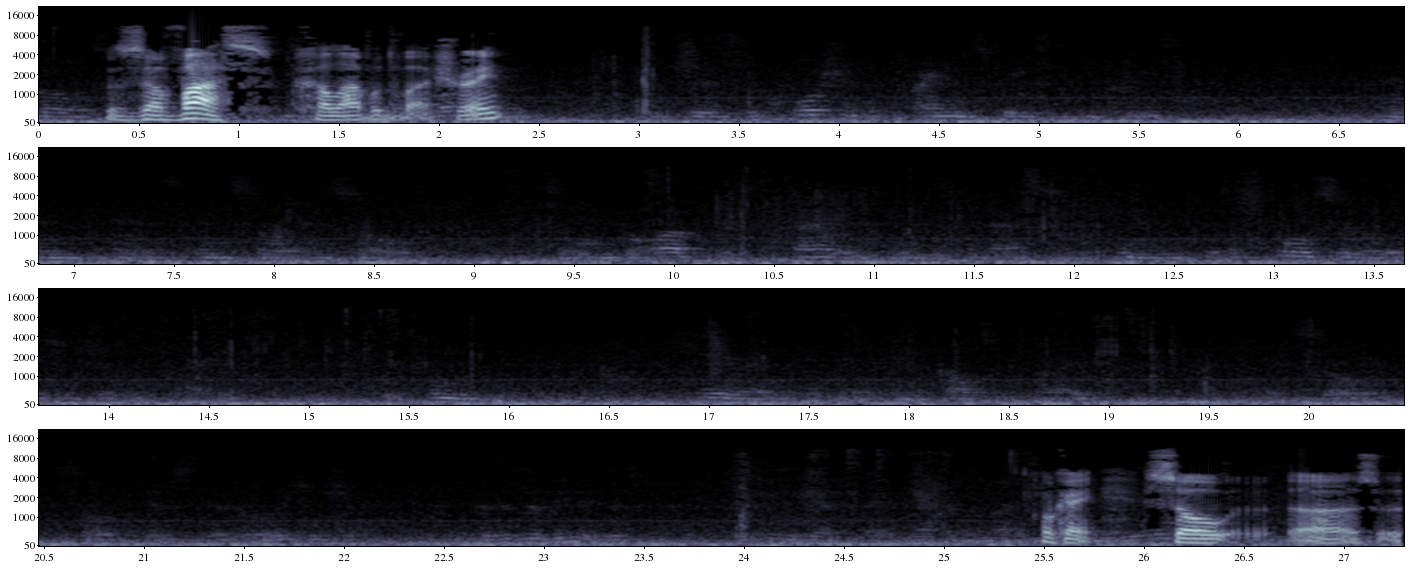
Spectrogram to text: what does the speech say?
So Zavas chalav udvash, right? the, the quotient of time and space is decreased, and, and, and so and so. So when we go up, with time and that's in, there's a closer relationship with time between here and, and, and the Gulf, right? And so, so there's the relationship. But this is the thing, is this, this is the second half of the night. Okay, so uh, so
